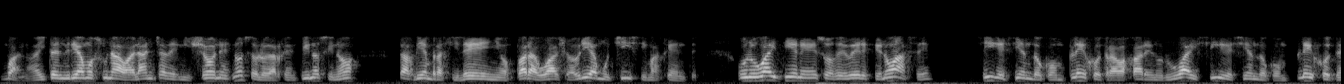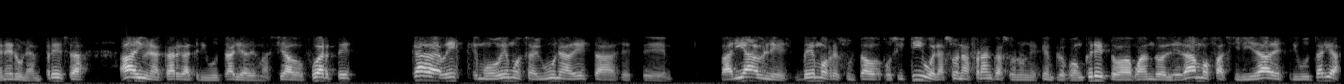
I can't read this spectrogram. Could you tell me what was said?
bueno, ahí tendríamos una avalancha de millones, no solo de argentinos, sino también brasileños, paraguayos, habría muchísima gente. Uruguay tiene esos deberes que no hace, sigue siendo complejo trabajar en Uruguay, sigue siendo complejo tener una empresa, hay una carga tributaria demasiado fuerte. Cada vez que movemos alguna de estas este, variables vemos resultados positivos, las zonas francas son un ejemplo concreto, cuando le damos facilidades tributarias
